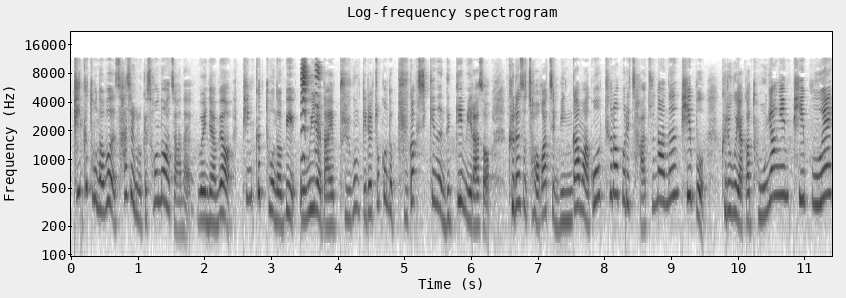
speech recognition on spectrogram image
핑크 톤업은 사실 그렇게 선호하지 않아요. 왜냐면 핑크 톤업이 오히려 나의 붉은기를 조금 더 부각시키는 느낌이라서 그래서 저같이 민감하고 트러블이 자주 나는 피부 그리고 약간 동양인 피부에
